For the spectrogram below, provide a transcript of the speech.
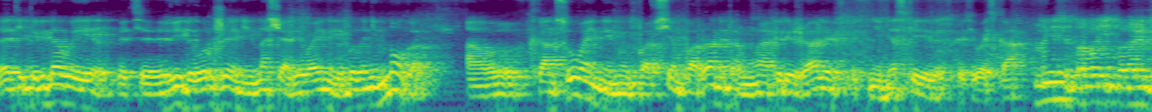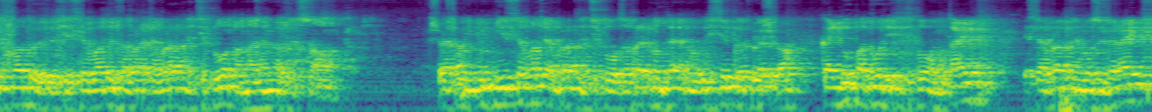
эти передовые эти виды вооружений в начале войны было немного, а к концу войны мы по всем параметрам мы опережали сказать, немецкие сказать, войска. Ну, если проводить параллель с водой, то есть если воды забрать обратно тепло, то она замерзнет снова. Что, что? Если воды обратно тепло забрать, ну да, если что? ко льду подводите тепло, он тает, если обратно его забираете,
